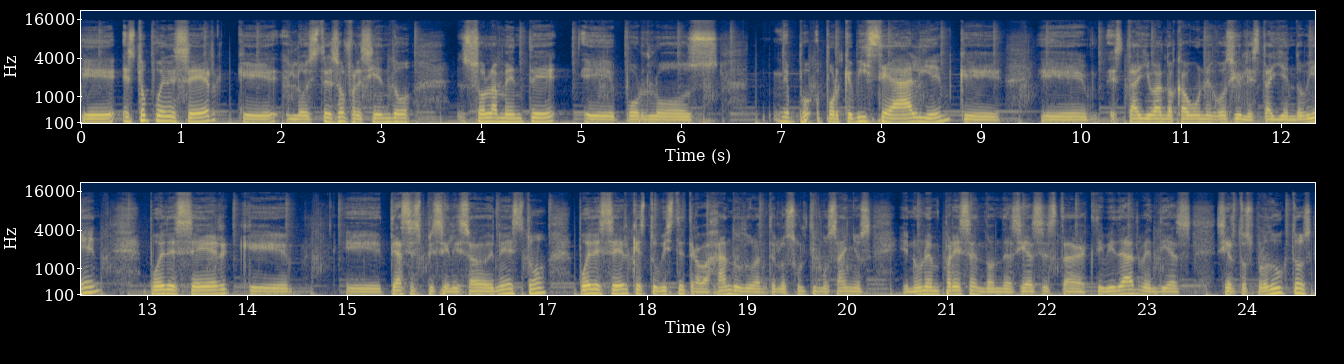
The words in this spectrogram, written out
eh, esto puede ser que lo estés ofreciendo solamente por los porque viste a alguien que está llevando a cabo un negocio y le está yendo bien. Puede ser que eh, te has especializado en esto. Puede ser que estuviste trabajando durante los últimos años en una empresa en donde hacías esta actividad, vendías ciertos productos.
